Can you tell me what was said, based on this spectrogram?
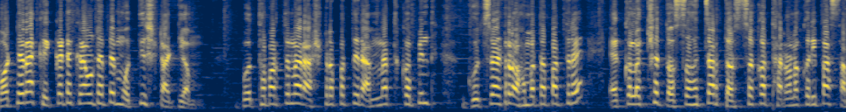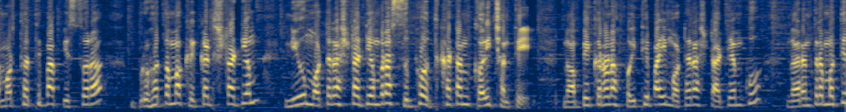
ମୋଟେରା କ୍ରିକେଟ ଗ୍ରାଉଣ୍ଡ ଏବେ ମୋତି ଷ୍ଟାଡିୟମ। ଦିନ ରାଷ୍ଟ୍ରପତି ରାମନାଥ କୋବିନ୍ଦ ଗୁଜରାଟର ଅହମ୍ମଦାବାଦରେ ଏକ ଲକ୍ଷ ଦଶ ହଜାର ଦର୍ଶକ ଧାରଣ କରିବା ସାମର୍ଥ୍ୟ ଥିବା ବିଶ୍ୱର ବୃହତ୍ତମ କ୍ରିକେଟ ଷ୍ଟାଡିୟମ ନ୍ୟୁ ମୋଟେରା ଷ୍ଟାଡିୟମର ଶୁଭ ଉଦ୍ଘାଟନ କରିଛନ୍ତି। ନବୀକରଣ ହୋଇଥିବା ଏହି ମୋଟେରା ଷ୍ଟାଡିୟମକୁ ନରେନ୍ଦ୍ର ମୋଦି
